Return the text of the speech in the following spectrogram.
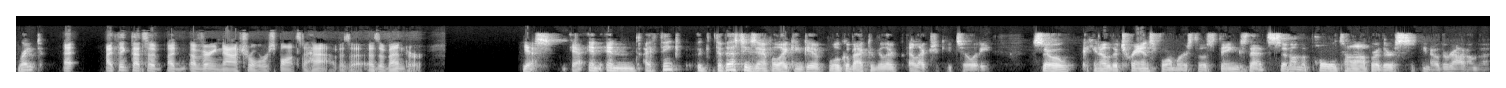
Right. I think that's a, a, a very natural response to have as a as a vendor. Yes. Yeah. And, and I think the best example I can give, we'll go back to the electric utility. So, you know, the transformers, those things that sit on the pole top or they're, you know, they're out on the,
